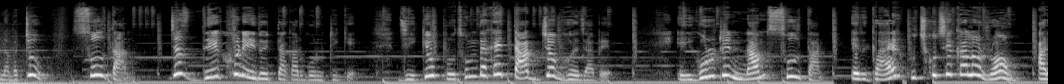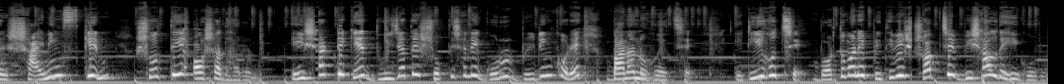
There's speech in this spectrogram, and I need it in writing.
নাম্বার টু সুলতান। জাস্ট দেখুন এই দৈত্যাকার গরুটিকে। যে কেউ প্রথম দেখায় তাজ্জব হয়ে যাবে। এই গরুটির নাম সুলতান। এর গায়ের কুচকুচে কালো রং আর এর শাইনিং স্কিন সত্যি অসাধারণ। এই সারটিকে দুই জাতের শক্তিশালী গরুর ব্রিডিং করে বানানো হয়েছে। এটিই হচ্ছে বর্তমানে পৃথিবীর সবচেয়ে বিশাল দেহি গরু।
